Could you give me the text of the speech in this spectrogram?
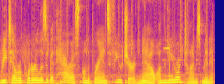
Retail reporter Elizabeth Harris on the brand's future, now on the New York Times Minute.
